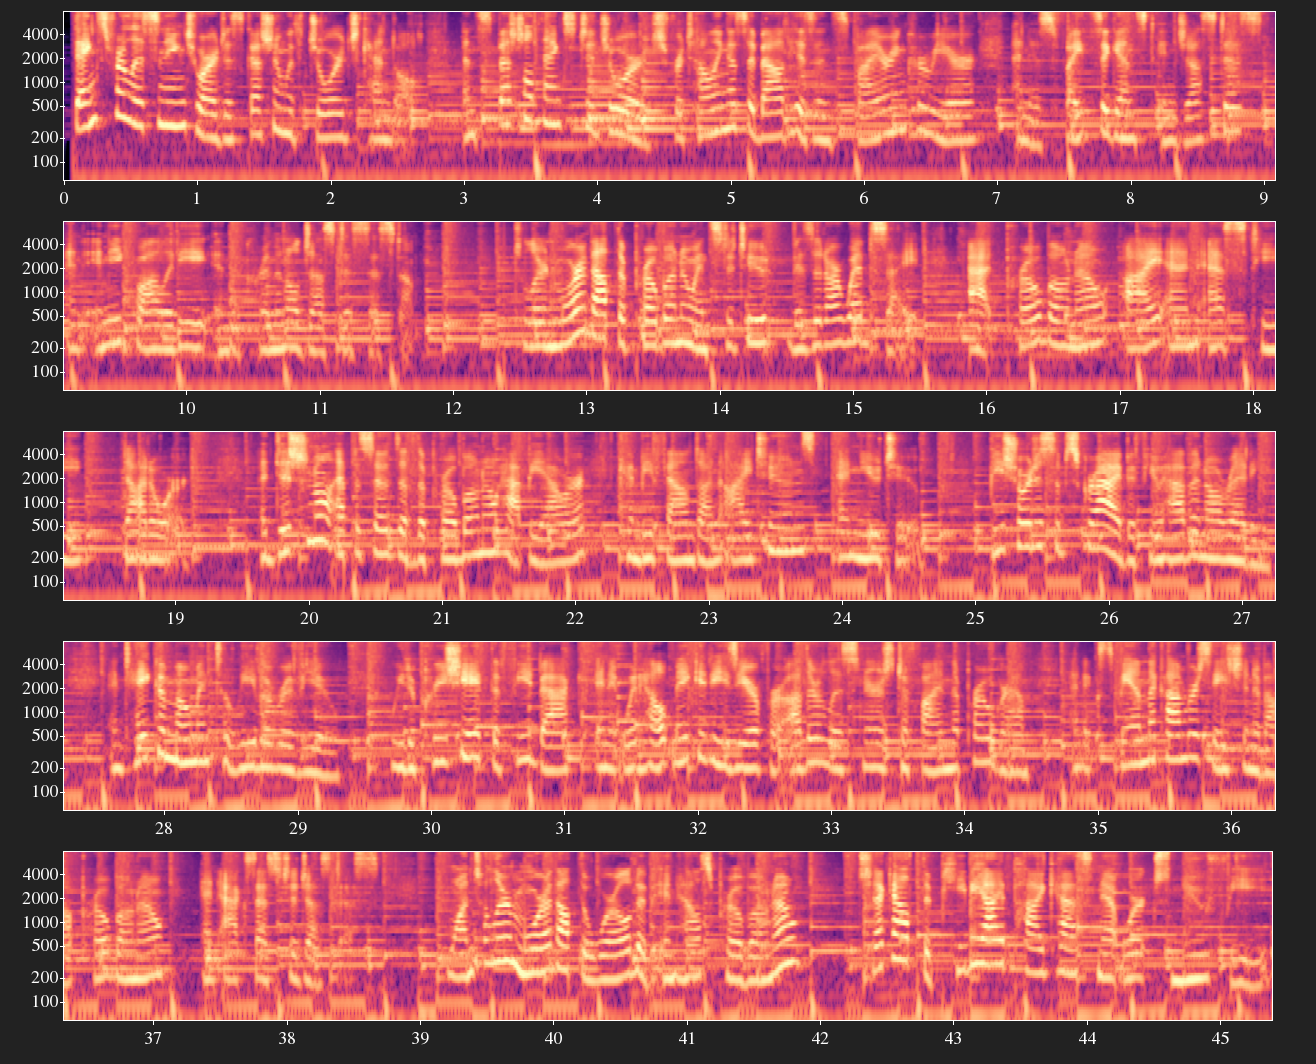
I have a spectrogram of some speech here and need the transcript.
Thanks for listening to our discussion with George Kendall, and special thanks to George for telling us about his inspiring career and his fights against injustice and inequality in the criminal justice system. To learn more about the Pro Bono Institute, visit our website at probonoinst.org. Additional episodes of the Pro Bono Happy Hour can be found on iTunes and YouTube. Be sure to subscribe if you haven't already, and take a moment to leave a review. We'd appreciate the feedback, and it would help make it easier for other listeners to find the program and expand the conversation about pro bono and access to justice. Want to learn more about the world of in house pro bono? Check out the PBI Podcast Network's new feed.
